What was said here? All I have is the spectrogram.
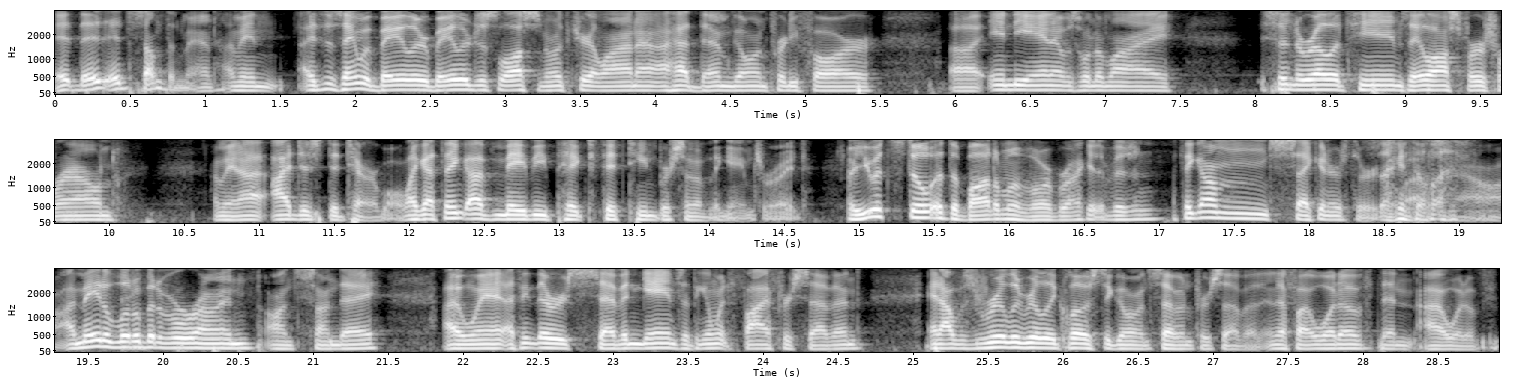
it, it, it's something, man. I mean, it's the same with Baylor. Baylor just lost to North Carolina. I had them going pretty far. Uh, Indiana was one of my Cinderella teams. They lost first round. I mean, I, I just did terrible. Like I think I've maybe picked fifteen percent of the games right. Are you at still at the bottom of our bracket division? I think I'm second or third Second last last. now. I made a little bit of a run on Sunday. I went. I think there were seven games. I think I went five for seven, and I was really, really close to going seven for seven. And if I would have, then I would have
